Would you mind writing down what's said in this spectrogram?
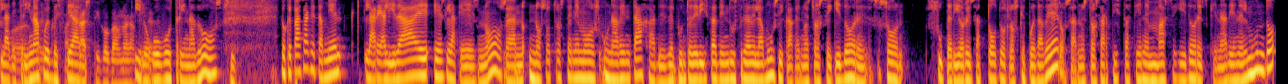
La de o- Trina fue bestial. Fantástico, con una Y luego hubo Trina 2. Lo que pasa que también la realidad e- es la que es, ¿no? O sea, no- nosotros tenemos una ventaja desde el punto de vista de industria de la música, que nuestros seguidores son superiores a todos los que pueda haber, o sea, nuestros artistas tienen más seguidores que nadie en el mundo,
